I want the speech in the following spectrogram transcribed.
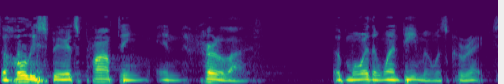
the Holy Spirit's prompting in her life of more than one demon was correct.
